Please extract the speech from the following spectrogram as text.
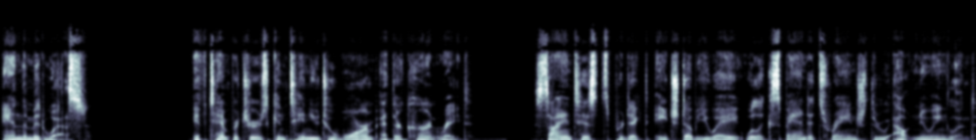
and the Midwest. If temperatures continue to warm at their current rate, scientists predict HWA will expand its range throughout New England,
